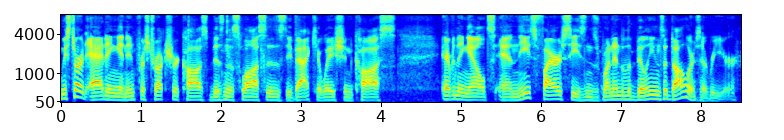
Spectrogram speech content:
We start adding in infrastructure costs, business losses, evacuation costs everything else, and these fire seasons run into the billions of dollars every year.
